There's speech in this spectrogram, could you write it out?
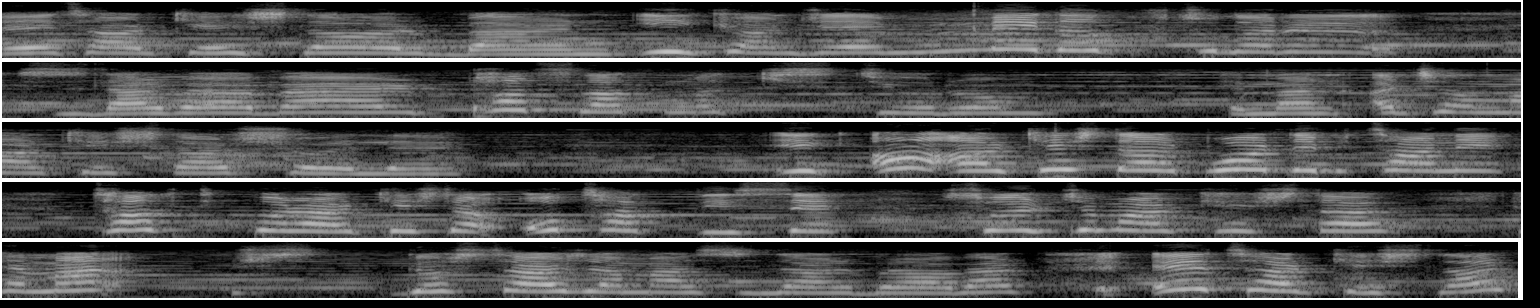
evet arkadaşlar ben ilk önce mega kutuları sizler beraber patlatmak istiyorum. Hemen açalım arkadaşlar şöyle. İlk, aa arkadaşlar bu arada bir tane taktik var arkadaşlar. O taktiği ise söyleyeceğim arkadaşlar. Hemen göstereceğim ben sizlerle beraber. Evet arkadaşlar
